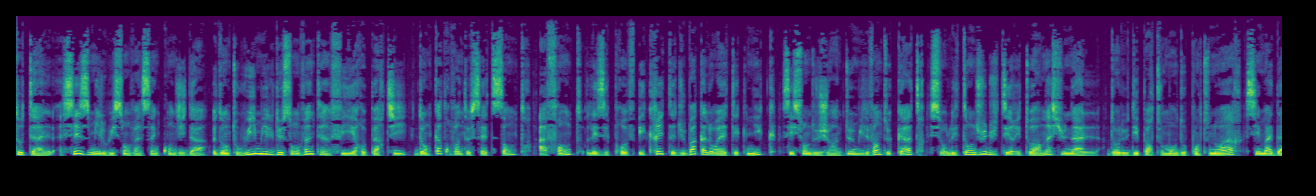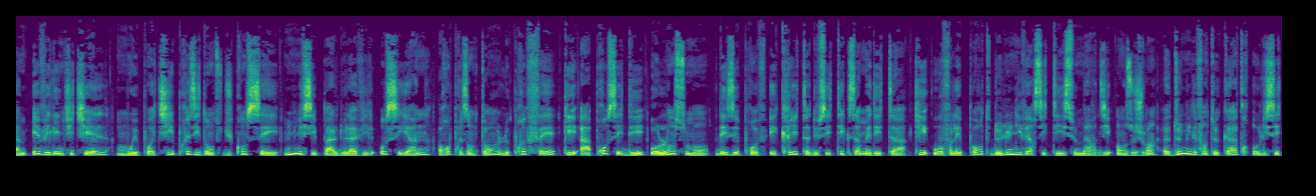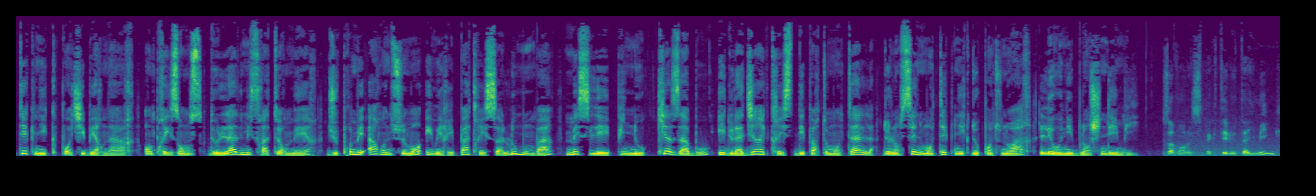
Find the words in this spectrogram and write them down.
total, 16 825 candidats, dont 8 221 filles reparties dans 87 centres, affrontent les épreuves écrites du baccalauréat technique, session de juin 2024, sur l'étendue du territoire national. Dans le département de Pointe-Noire, c'est Madame Evelyne Chichiel, Moué-Poitiers, présidente du conseil municipal de la ville Océane, représentant le préfet, qui a procédé au lancement des épreuves écrites de cet examen d'État qui ouvre les portes de l'université ce mardi 11 juin 2024 au lycée technique Poitiers-Bernard, en présence de l'administrateur maire du premier arrondissement éméré Patrice Lumumba, Mesley Pino Kiazabou et de la directrice départementale de l'enseignement technique de Pointe-Noire, Léonie Blanche-Ndembi. Nous avons respecté le timing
